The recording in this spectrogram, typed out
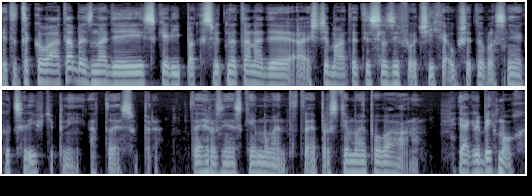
je to taková ta beznaděj, z který pak svitne ta naděje a ještě máte ty slzy v očích a už je to vlastně jako celý vtipný a to je super. To je hrozně hezký moment, to je prostě moje povaha. No jak kdybych mohl,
